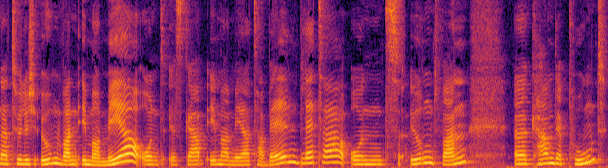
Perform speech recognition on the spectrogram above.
natürlich irgendwann immer mehr und es gab immer mehr Tabellenblätter und irgendwann äh, kam der Punkt,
